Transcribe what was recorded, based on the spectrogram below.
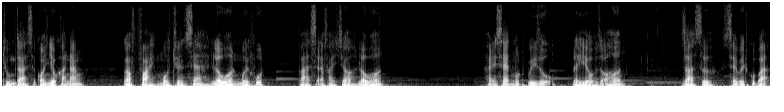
chúng ta sẽ có nhiều khả năng gặp phải một chuyến xe lâu hơn 10 phút và sẽ phải chờ lâu hơn. Hãy xét một ví dụ để hiểu rõ hơn. Giả sử xe buýt của bạn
